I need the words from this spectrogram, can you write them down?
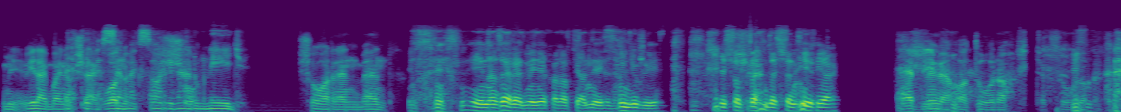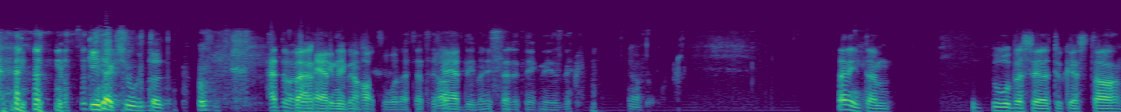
világbajnokság van. meg Szarvi, nálunk négy. Sorrendben. Én az eredmények alapján nézem, nyugi. És ott rendesen írják. Erdélyben 6 óra, csak szólok. Kinek súgtad? Hát Bár Erdélyben 6 óra, tehát ja. Erdélyben is szeretnék nézni. Ja. Szerintem túlbeszéltük ezt a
